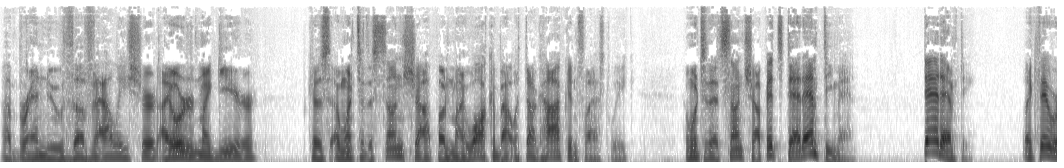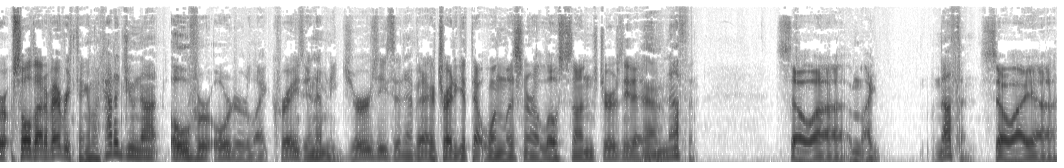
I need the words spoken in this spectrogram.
a brand new The Valley shirt. I ordered my gear because I went to the Sun Shop on my walkabout with Doug Hopkins last week. I went to that Sun Shop. It's dead empty, man. Dead empty. Like they were sold out of everything. I'm like, how did you not over order like crazy? They didn't have any jerseys. They didn't have. I tried to get that one listener a Los Suns jersey. They had nothing. So uh, I'm like, nothing. So I uh,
